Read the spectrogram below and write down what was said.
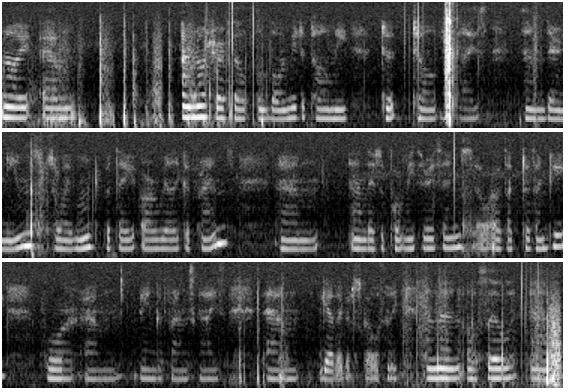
Now, um, I'm not sure if they'll allow me to tell me to tell you guys um, their names, so I won't, but they are really good friends. Um, and they support me through things, so I would like to thank you for um, being good friends, guys. Um, yeah, they go to school with me. And then also, um,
